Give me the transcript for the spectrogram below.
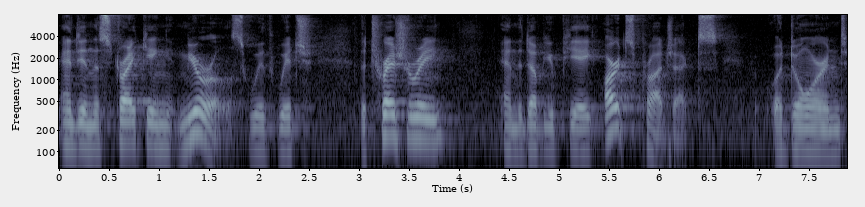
and in the striking murals with which the Treasury and the WPA arts projects adorned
